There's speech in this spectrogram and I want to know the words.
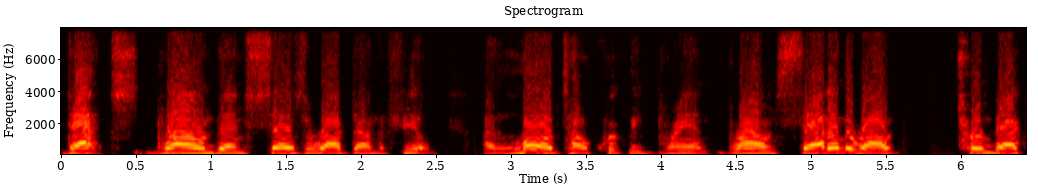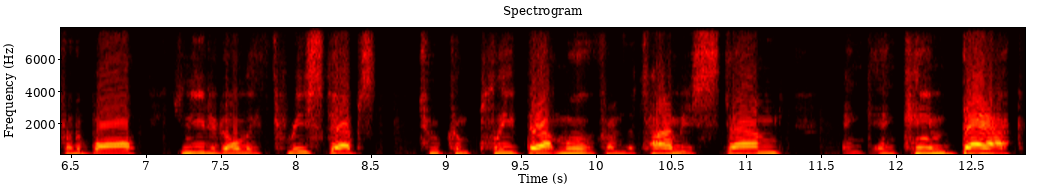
That's Brown then sells the route down the field. I loved how quickly Brand, Brown sat on the route, turned back for the ball. He needed only three steps to complete that move from the time he stemmed and, and came back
